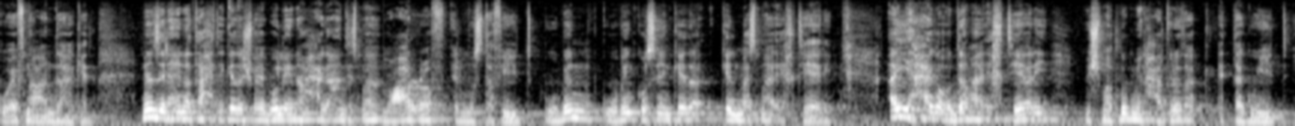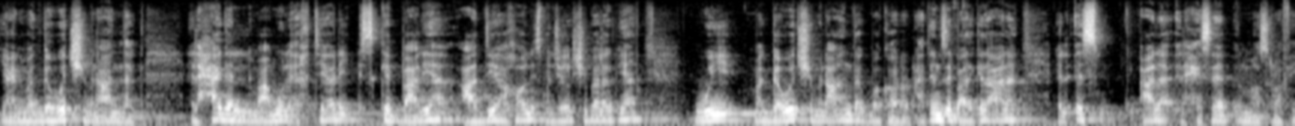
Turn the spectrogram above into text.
وقفنا عندها كده. ننزل هنا تحت كده شوية بيقول لي هنا حاجة عندي اسمها معرف المستفيد. وبين وبين قوسين كده كلمة اسمها اختياري. أي حاجة قدامها اختياري مش مطلوب من حضرتك التجويد يعني ما تجودش من عندك. الحاجة اللي معمولة اختياري سكيب عليها عديها خالص ما تشغلش بالك بيها وما تجودش من عندك بكرر. هتنزل بعد كده على الاسم على الحساب المصرفي.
